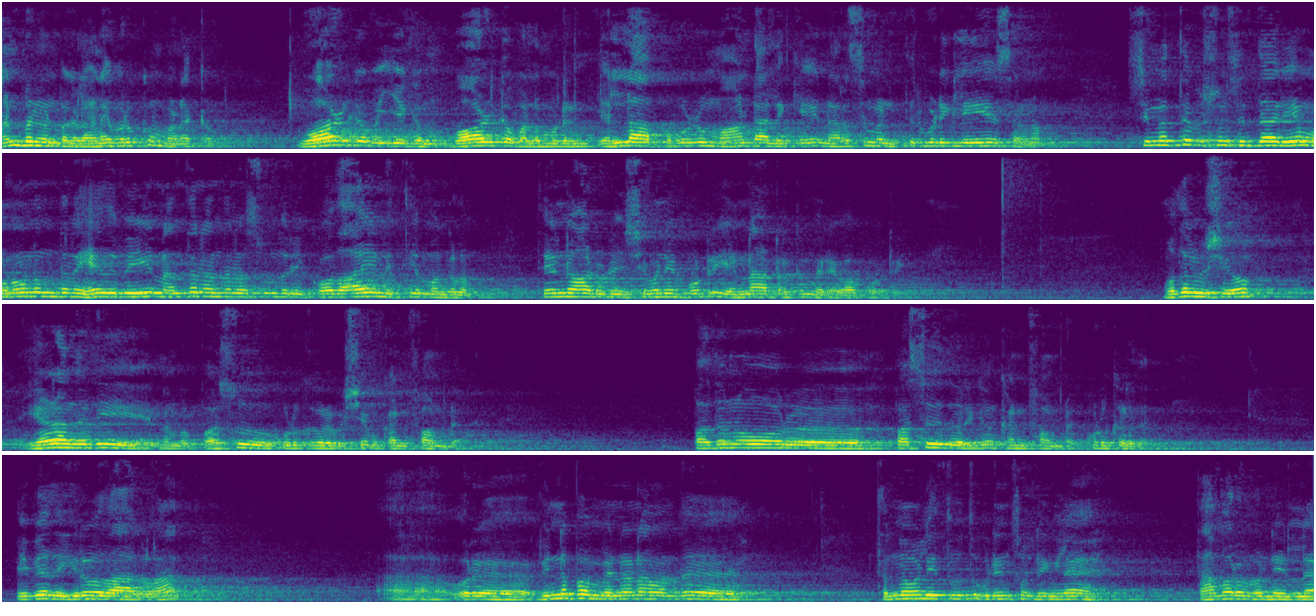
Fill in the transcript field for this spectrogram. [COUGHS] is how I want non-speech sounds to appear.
அன்பு நண்பர்கள் அனைவருக்கும் வணக்கம். வாழ்க வையகம் வாழ்க வளமுடன். எல்லா புகழும் ஆண்டாளுக்கே நரசிம்மன் திருவடிகளே சரணம். சிமத்த விஷ்ணு சித்தாரிய மனோநந்தன ஹேதுவே நந்தநந்தன சுந்தரி கோதாய நித்தியமங்கலம். தென்னாடுடைய சிவனை போற்றி எந்நாட்டிற்கும் நிறைவாக போற்றி. முதல் விஷயம் ஏழாம் தேதி நம்ம பசு கொடுக்குற விஷயம் கன்ஃபார்ம்டு பதினோரு பசு இது வரைக்கும் கன்ஃபார்ம்டு கொடுக்கறது. மேபி அது இருபது ஆகலாம். ஒரு விண்ணப்பம் என்னென்னா வந்து திருநெல்வேலி தூத்துக்குடின்னு சொல்கிறீங்களே தாமிரபரணியில்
